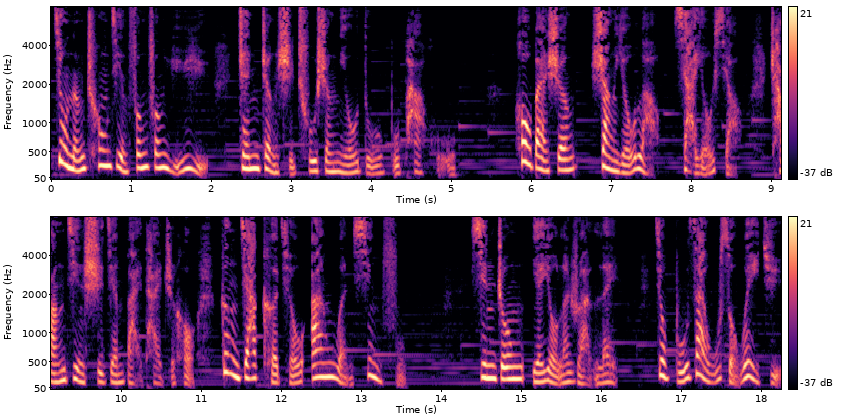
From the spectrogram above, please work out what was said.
就能冲进风风雨雨，真正是初生牛犊不怕虎。后半生上有老下有小，尝尽世间百态之后，更加渴求安稳幸福，心中也有了软肋，就不再无所畏惧，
